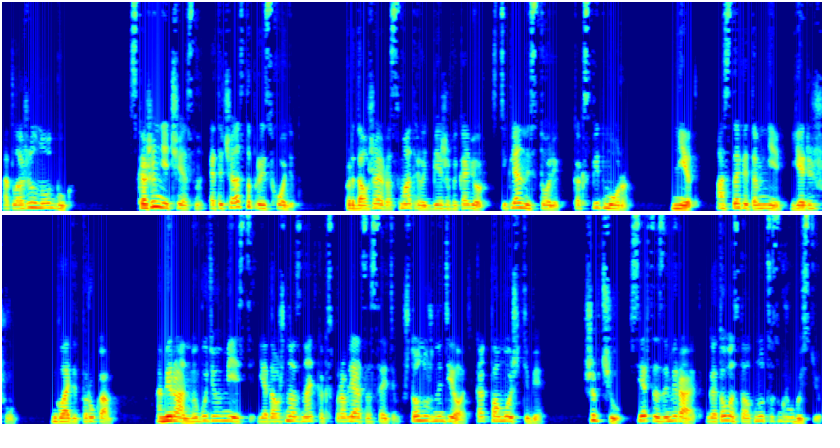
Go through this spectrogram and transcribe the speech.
отложил ноутбук. «Скажи мне честно, это часто происходит?» Продолжаю рассматривать бежевый ковер, стеклянный столик, как спит Мора. «Нет, оставь это мне, я решу». Гладит по рукам. «Амиран, мы будем вместе. Я должна знать, как справляться с этим. Что нужно делать? Как помочь тебе?» Шепчу. Сердце замирает, готово столкнуться с грубостью.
